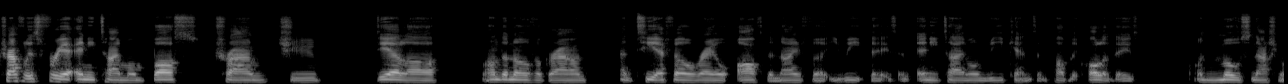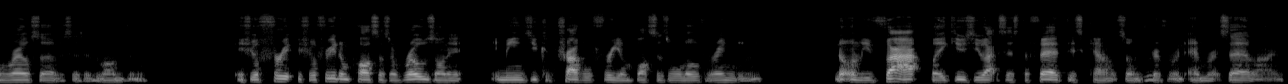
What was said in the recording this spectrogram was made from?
Travel is free at any time on bus, tram, tube, DLR, London Overground, and TFL rail after 9:30 weekdays and any time on weekends and public holidays on most national rail services in London. If your free if your freedom pass has a rose on it, it means you can travel free on buses all over England. Not only that, but it gives you access to fare discounts on River and Emirates Airline.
